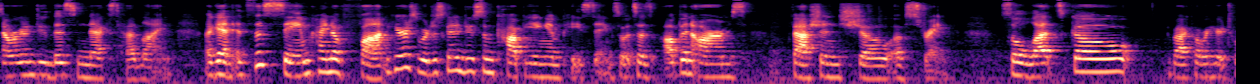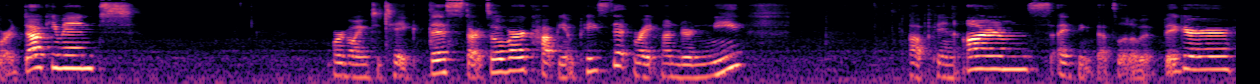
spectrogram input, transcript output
Now we're gonna do this next headline. Again, it's the same kind of font here, so we're just gonna do some copying and pasting. So it says up in arms, fashion show of strength. So let's go back over here to our document. We're going to take this, starts over, copy and paste it right underneath. Up in arms, I think that's a little bit bigger.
